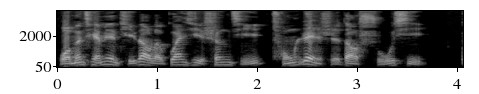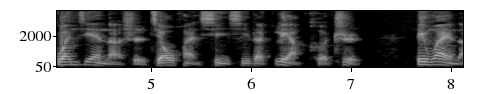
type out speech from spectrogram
我们前面提到了关系升级，从认识到熟悉，关键呢是交换信息的量和质。另外呢，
